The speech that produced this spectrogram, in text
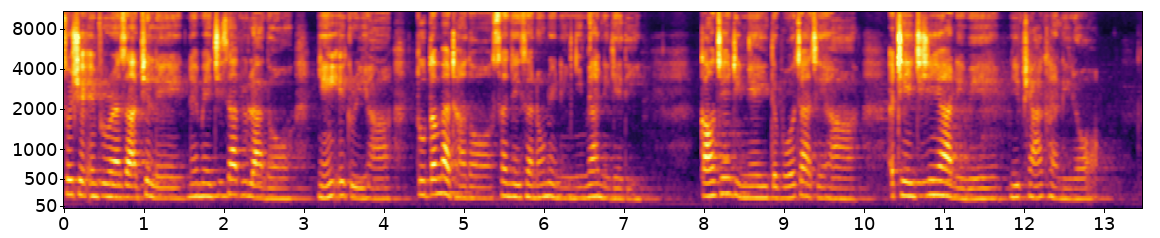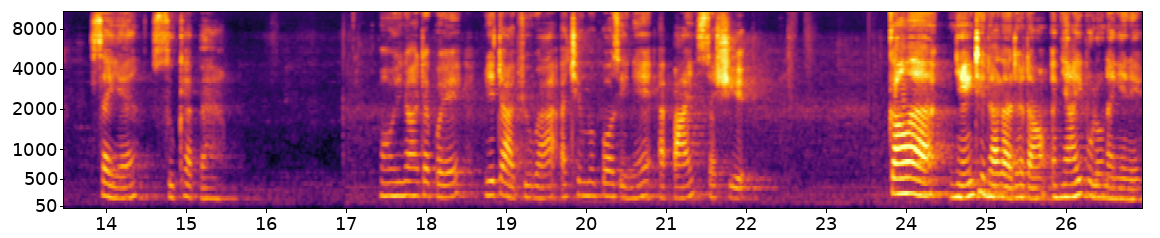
social influencer အဖြစ်လည်းနာမည်ကြီးစားပြုလာသောငိမ့် agree ဟာသူသတ်မှတ်ထားသောစံချိန်စံနှုန်းတွေနှင့်ညီမျှနေခဲ့သည်ကောင်းချင်းဒီငယ်ဤသဘောကျခြင်းဟာအထင်ကြီးခြင်းရနေပဲမြေဖြားခံနေတော့ဆက်ရန်စုခတ်ပန်း မောင်ရင်ကတက်ပွဲမြေတာဖြူပါအချင်းမပေါ်စီနဲ့အပိုင်း၁၈ကောင်းကငိမ့်ထင်ထားတာတက်တောင်အများကြီးပို့လုပ်နိုင်ခဲ့တယ်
